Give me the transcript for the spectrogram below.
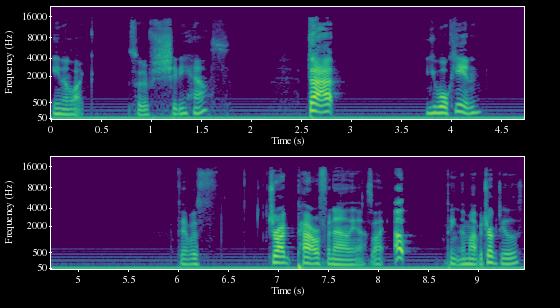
in a like sort of shitty house. That you walk in, there was drug paraphernalia. I was like, oh, I think there might be drug dealers.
